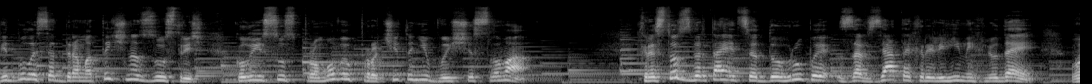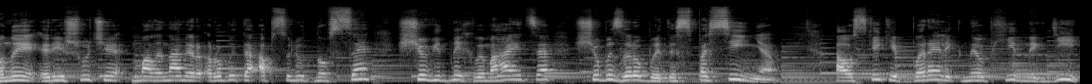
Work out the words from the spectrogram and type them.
відбулася драматична зустріч, коли Ісус промовив прочитані вищі слова. Христос звертається до групи завзятих релігійних людей. Вони рішуче мали намір робити абсолютно все, що від них вимагається, щоби заробити спасіння. А оскільки перелік необхідних дій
